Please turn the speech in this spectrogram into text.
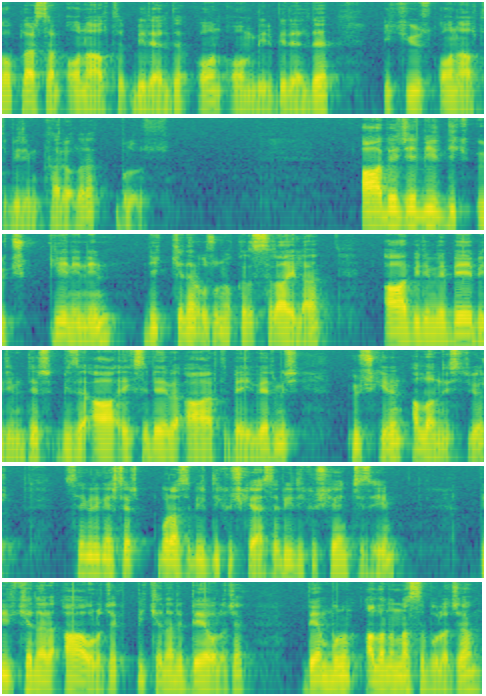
Toplarsam 16 bir elde, 10, 11 bir elde 216 birim kare olarak buluruz. ABC bir dik üçgeninin dik kenar uzunlukları sırayla A birim ve B birimdir. Bize A eksi B ve A artı B vermiş. Üçgenin alanını istiyor. Sevgili gençler burası bir dik üçgense bir dik üçgen çizeyim. Bir kenarı A olacak, bir kenarı B olacak. Ben bunun alanı nasıl bulacağım?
